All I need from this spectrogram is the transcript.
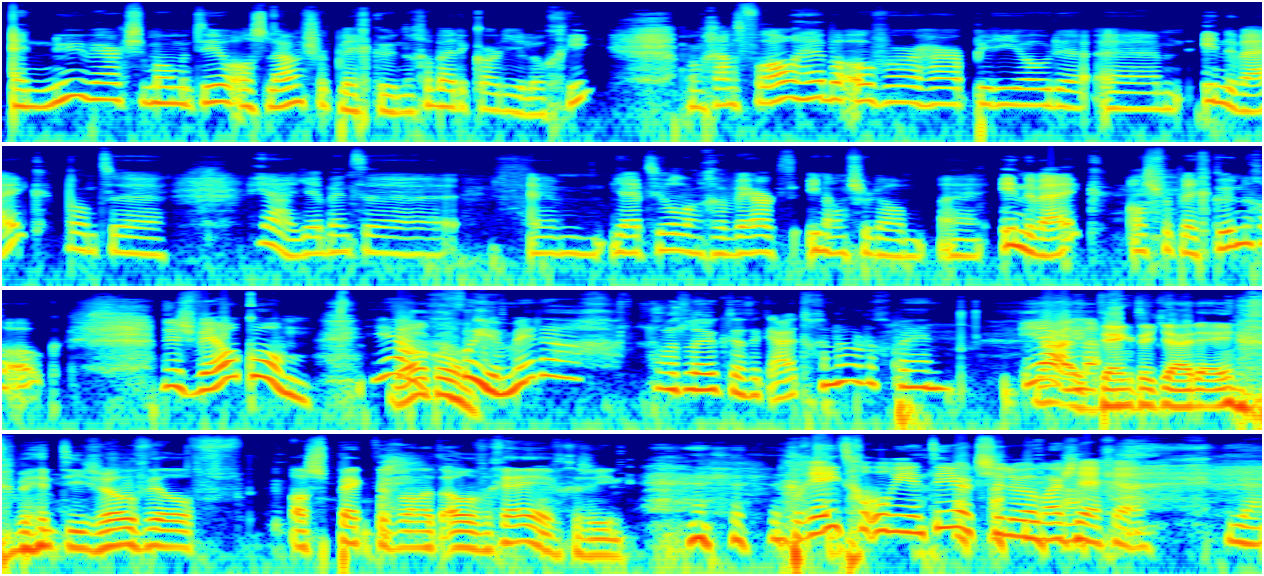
En nu werkt ze momenteel als loungeverpleegkundige bij de cardiologie. Maar we gaan het vooral hebben over haar periode ehm, in de wijk. Want eh, ja, jij, bent, eh, ehm, jij hebt heel lang gewerkt in Amsterdam eh, in de wijk, als verpleegkundige ook. Dus welkom. Ja, Welkom. goedemiddag. Wat leuk dat ik uitgenodigd ben. Ja, ik nou, denk dat jij de enige bent die zoveel aspecten van het OVG heeft gezien. breed georiënteerd zullen we maar zeggen. Ja.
